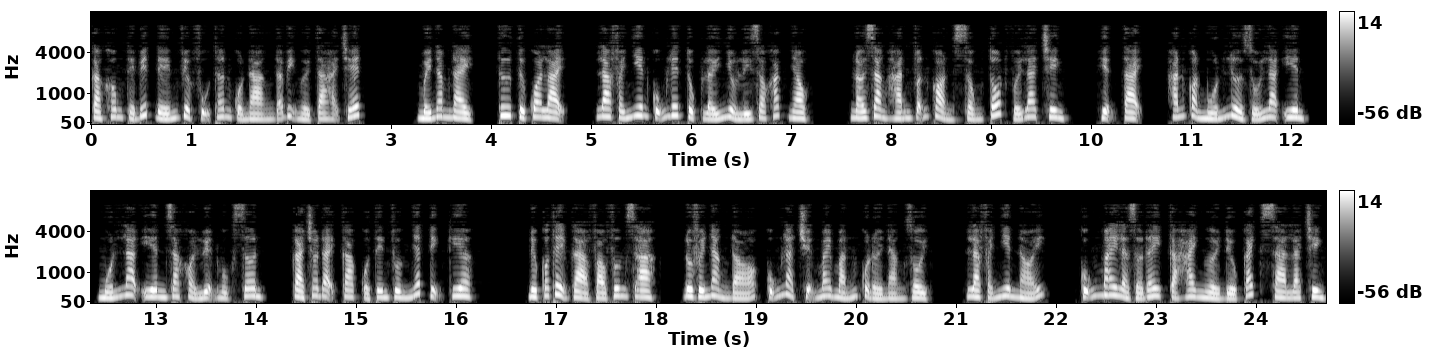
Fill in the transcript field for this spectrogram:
càng không thể biết đến việc phụ thân của nàng đã bị người ta hại chết. Mấy năm này, thư từ qua lại, La Phái Nhiên cũng liên tục lấy nhiều lý do khác nhau, nói rằng hắn vẫn còn sống tốt với La Trinh, hiện tại, hắn còn muốn lừa dối La Yên, muốn La Yên ra khỏi luyện ngục sơn, cả cho đại ca của tên vương nhất định kia. Nếu có thể gả vào vương gia, đối với nàng đó cũng là chuyện may mắn của đời nàng rồi, La Phái Nhiên nói, cũng may là giờ đây cả hai người đều cách xa La Trinh.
